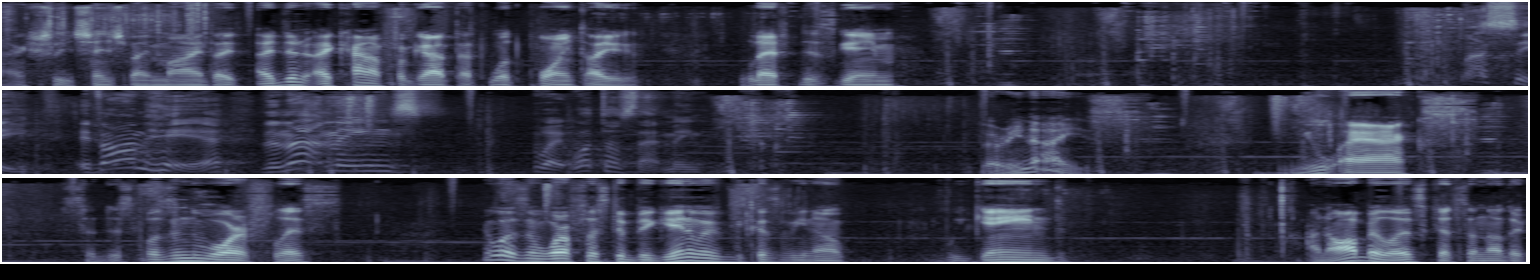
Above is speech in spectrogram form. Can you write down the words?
actually changed my mind. I, I didn't. I kind of forgot at what point I left this game. Let's see. If I'm here, then that means. Wait, what does that mean? Very nice. New axe. So this wasn't worthless. It wasn't worthless to begin with because you know we gained an obelisk. That's another.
